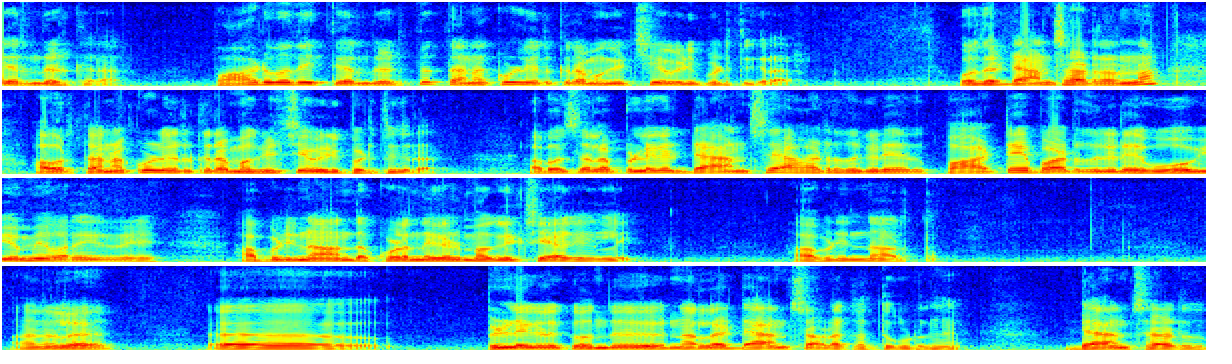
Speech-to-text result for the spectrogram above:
தேர்ந்தெடுக்கிறார். பாடுவதை தேர்ந்தெடுத்து தனக்குள் இருக்கிற மகிழ்ச்சியை வெளிப்படுத்துகிறார். ஒருத்தர் டான்ஸ் ஆடுறாருன்னா அவர் தனக்குள் இருக்கிற மகிழ்ச்சியை வெளிப்படுத்துகிறார். அப்போ சில பிள்ளைகள் டான்ஸே ஆடுறது கிடையாது. பாட்டே பாடுறது கிடையாது. ஓவியமே வரைகிறது அப்படின்னா அந்த குழந்தைகள் மகிழ்ச்சியாக இல்லை. அப்படின்னு தான் அர்த்தம். அதனால் பிள்ளைகளுக்கு வந்து நல்லா டான்ஸ் ஆட கற்றுக் கொடுங்க. டான்ஸ் ஆடுறது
